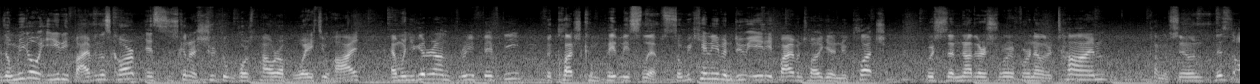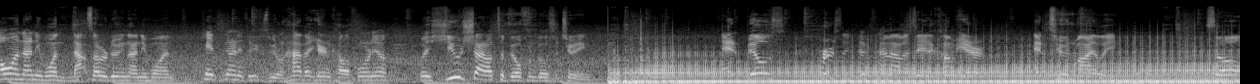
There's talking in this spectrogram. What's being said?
is when we go 85 in this car, it's just gonna shoot the horsepower up way too high. And when you get around 350, the clutch completely slips. So we can't even do 85 until I get a new clutch, which is another story for another time coming soon. This is all on 91. That's why we're doing 91. Can't do 93 because we don't have it here in California. But a huge shout out to Bill from Bill's Tuning. And Bill's personally took time out of his day to come here and tune Miley. So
